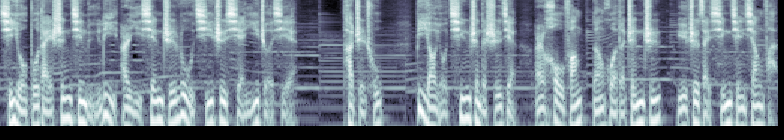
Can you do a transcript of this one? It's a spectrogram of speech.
岂有不待身亲履历而以先知陆其之险夷者邪？”他指出，必要有亲身的实践，而后方能获得真知，与之在行前相反。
